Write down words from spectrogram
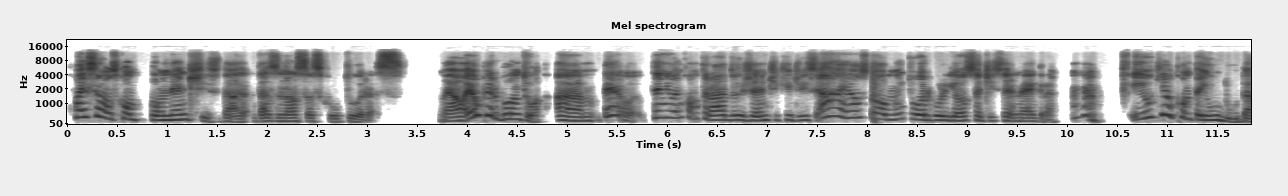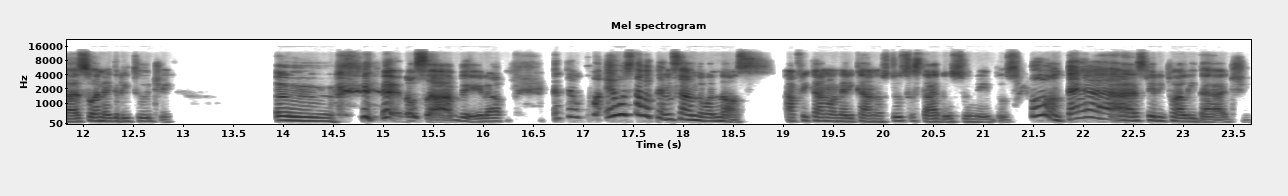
quais são os componentes da, das nossas culturas. Não, eu pergunto, um, eu tenho encontrado gente que diz, ah, eu estou muito orgulhosa de ser negra. Uhum. E o que é o conteúdo da sua negritude? Uh, não sabe, não? Então, eu estava pensando em nós, africano-americanos dos Estados Unidos. Bom, tem a espiritualidade.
